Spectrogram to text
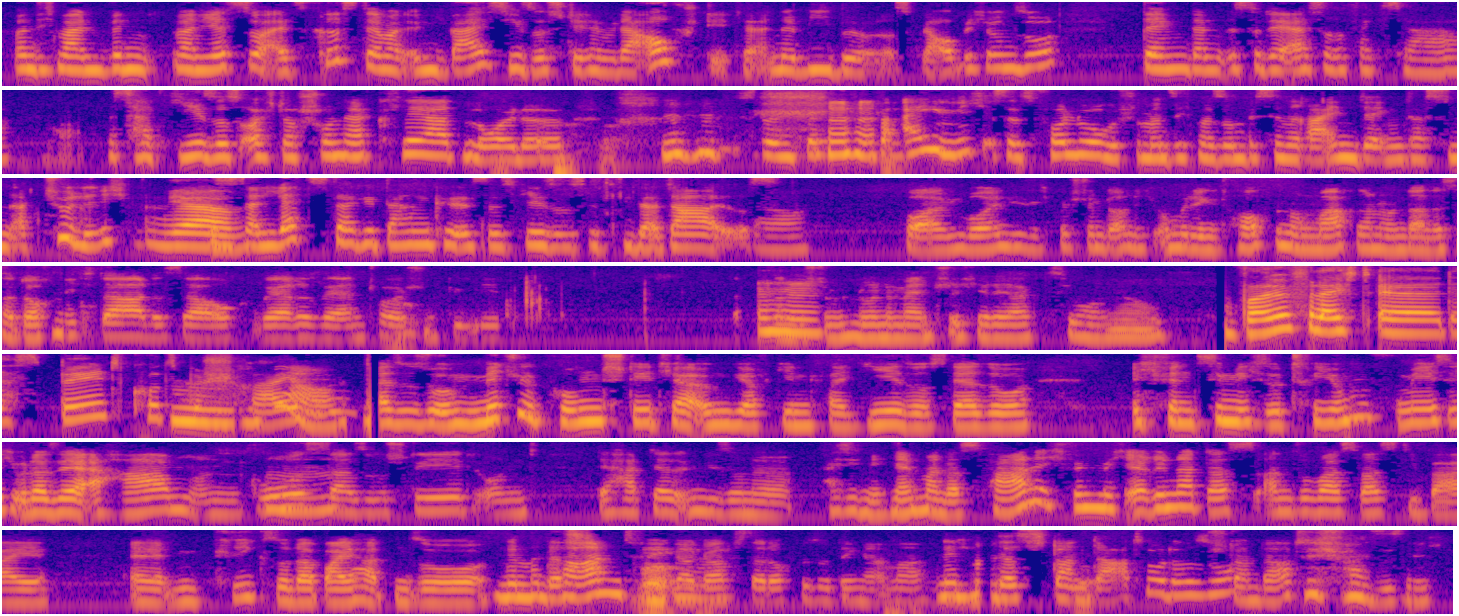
Und ich meine, wenn man jetzt so als Christ, der man irgendwie weiß, Jesus steht ja wieder auf, steht ja in der Bibel und das glaube ich und so, denkt, dann ist so der erste Reflex, ja, das hat Jesus euch doch schon erklärt, Leute. Aber eigentlich ist es voll logisch, wenn man sich mal so ein bisschen reindenkt, dass natürlich, dass Ja, es sein letzter Gedanke ist, dass Jesus jetzt wieder da ist. Ja. Vor allem wollen die sich bestimmt auch nicht unbedingt Hoffnung machen und dann ist er doch nicht da. Das ja auch wäre sehr enttäuschend gewesen. Das ist dann Mhm. bestimmt nur eine menschliche Reaktion, ja. Wollen wir vielleicht äh, das Bild kurz Mhm. beschreiben? Ja, also so im Mittelpunkt steht ja irgendwie auf jeden Fall Jesus, der so, ich finde, ziemlich so triumphmäßig oder sehr erhaben und groß Mhm. da so steht und der hat ja irgendwie so eine, weiß ich nicht, nennt man das Fahne? Ich finde, mich erinnert das an sowas, was die bei äh, im Krieg so dabei hatten, so Nennt man das, Fahnenträger Ja. gab es da doch für so Dinge immer. nennt man das Standarte oder so? Standard, ich weiß es nicht.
